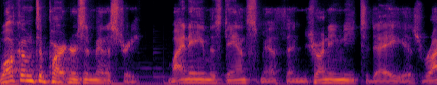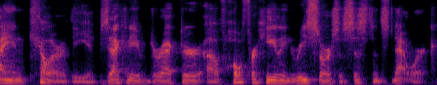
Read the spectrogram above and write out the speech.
Welcome to Partners in Ministry. My name is Dan Smith, and joining me today is Ryan Keller, the Executive Director of Hope for Healing Resource Assistance Network.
